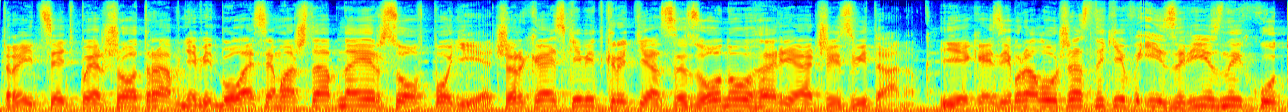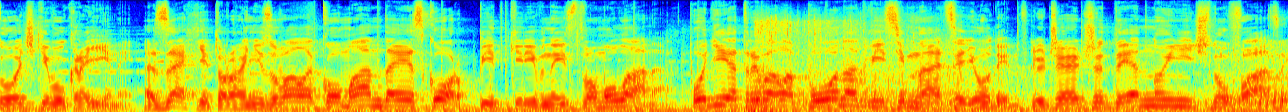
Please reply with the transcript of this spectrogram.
31 травня відбулася масштабна Airsoft подія Черкаське відкриття сезону Гарячий світанок, яке зібрало учасників із різних куточків України. Захід організувала команда Ескорп під керівництвом Улана. Подія тривала понад 18 годин, включаючи денну і нічну фази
